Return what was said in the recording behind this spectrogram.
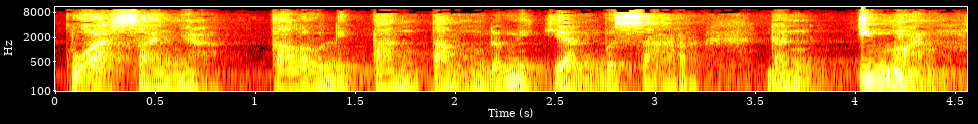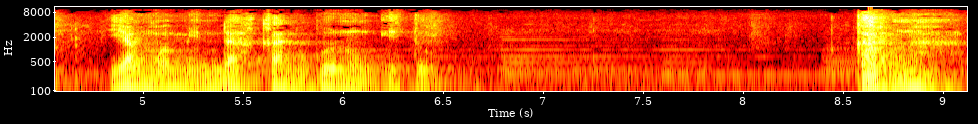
kuasanya kalau ditantang demikian besar dan iman yang memindahkan gunung itu karena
